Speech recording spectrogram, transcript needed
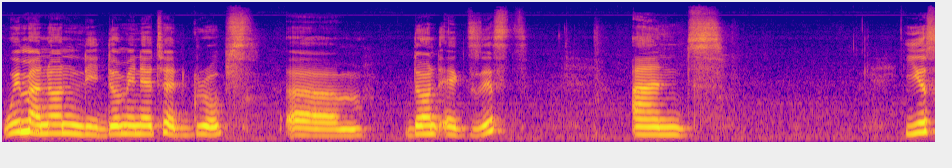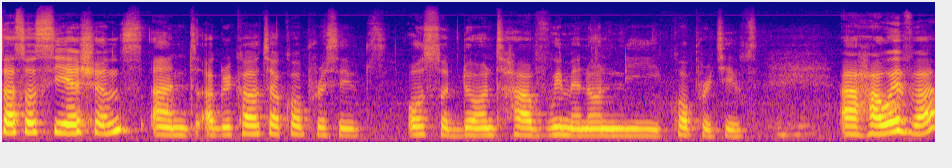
women-only dominated groups um, don't exist. And youth associations and agriculture cooperatives also don't have women only cooperatives. Mm-hmm. Uh, however,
